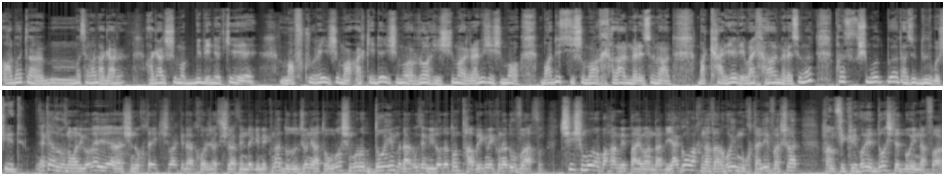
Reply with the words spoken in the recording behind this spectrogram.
البته مثلا اگر اگر شما ببینید که مفکوره شما عقیده شما راه شما روش شما با دوستی شما خلال میرسوند با کریر و خلال میرسوند پس شما باید از دور باشید. یکی از روزنامه‌نگارای شناخته کشور که در خارج مهاجرت کشور زندگی می‌کند. دودو جون عطاالله شما رو دائم در روز میلادتون تبریک می‌کند و وصف. چی شما رو به هم میپیوندد؟ یگان وقت نظرهای مختلف و شاید های داشتید با این نفر.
